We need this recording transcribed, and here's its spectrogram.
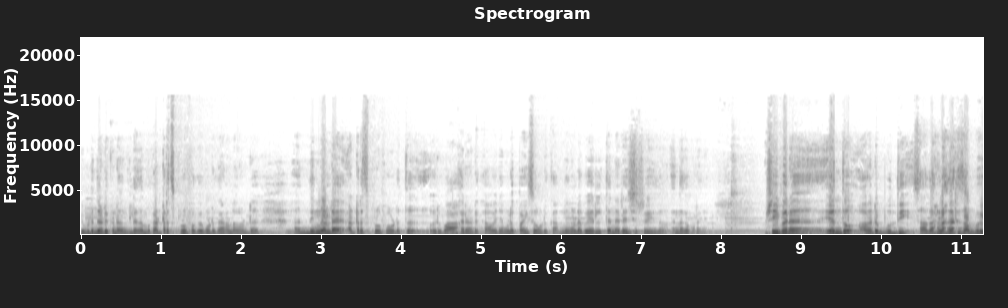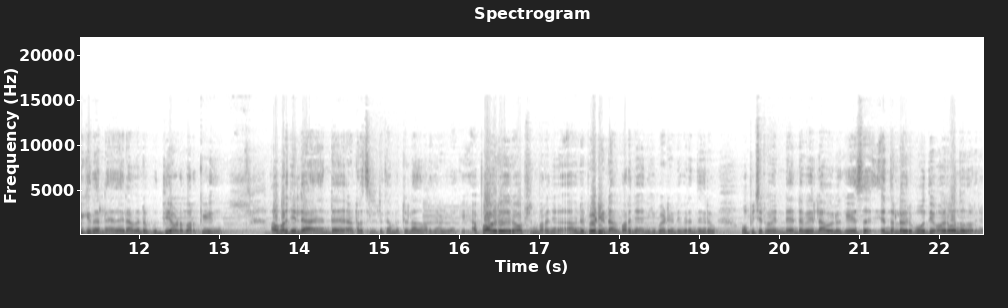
ഇവിടുന്ന് എടുക്കണമെങ്കിൽ നമുക്ക് അഡ്രസ് പ്രൂഫൊക്കെ കൊടുക്കാനുള്ളതുകൊണ്ട് നിങ്ങളുടെ അഡ്രസ് പ്രൂഫ് കൊടുത്ത് ഒരു വാഹനം എടുക്കാവോ ഞങ്ങൾ പൈസ കൊടുക്കാം. നിങ്ങളുടെ പേരിൽ തന്നെ രജിസ്റ്റർ ചെയ്തോ എന്നൊക്കെ പറഞ്ഞു. പക്ഷെ ഇവന് എന്തോ അവന്റെ ബുദ്ധി സാധാരണ അങ്ങനെ സംഭവിക്കുന്നതല്ല. ഏതായാലും അവന്റെ ബുദ്ധി അവിടെ വർക്ക് ചെയ്തു. അവൻ പറഞ്ഞില്ല എന്റെ അഡ്രസ്സിൽ എടുക്കാൻ പറ്റില്ല എന്ന് പറഞ്ഞ് ഒഴിവാക്കി. അപ്പോൾ അവരൊരു ഓപ്ഷൻ പറഞ്ഞു. അവന് പേടിയുണ്ട്. അവൻ പറഞ്ഞു എനിക്ക് പേടിയുണ്ട്. ഇവരെന്തെങ്കിലും ഒപ്പിച്ചിട്ട് പോയതിന്റെ എന്റെ പേരിലാവുമല്ലോ കേസ് എന്നുള്ള ഒരു ബോധ്യം അവന് വന്നു പറഞ്ഞു.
